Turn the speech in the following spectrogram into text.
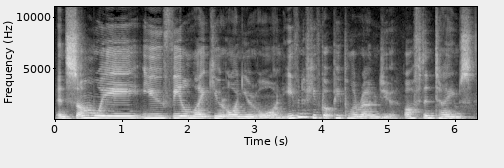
In some way, you feel like you're on your own, even if you've got people around you. Oftentimes,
